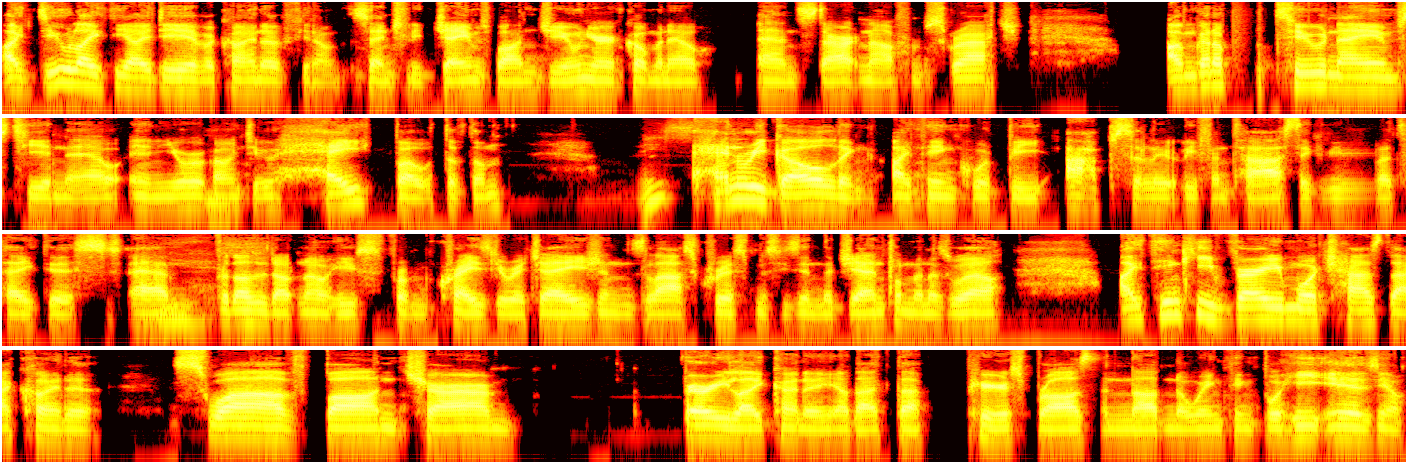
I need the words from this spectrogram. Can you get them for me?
I do like the idea of a kind of, you know, essentially James Bond Jr. coming out and starting off from scratch. I'm going to put two names to you now, and you're going to hate both of them. Nice. Henry Golding, I think, would be absolutely fantastic if you were to take this. Um, yes. For those who don't know, he's from Crazy Rich Asians. Last Christmas, he's in The Gentlemen as well. I think he very much has that kind of suave Bond charm, very like kind of you know that that Pierce Brosnan nodding a wing thing. But he is, you know,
